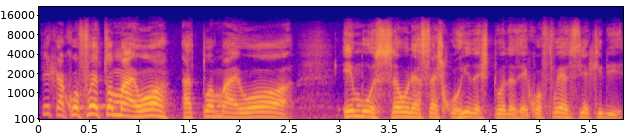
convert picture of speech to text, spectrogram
Vem cá, qual foi a tua maior, a tua maior emoção nessas corridas todas aí? Qual foi assim aquele,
